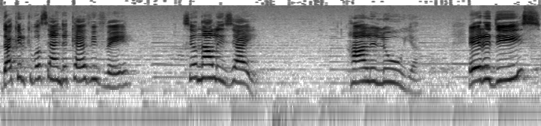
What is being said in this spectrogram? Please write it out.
daquilo que você ainda quer viver. Se analise aí. Aleluia. Ele diz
